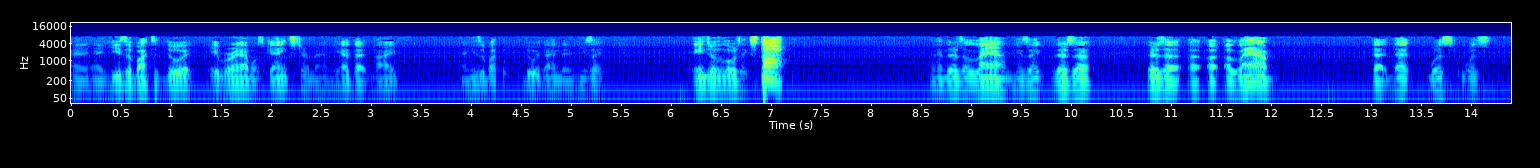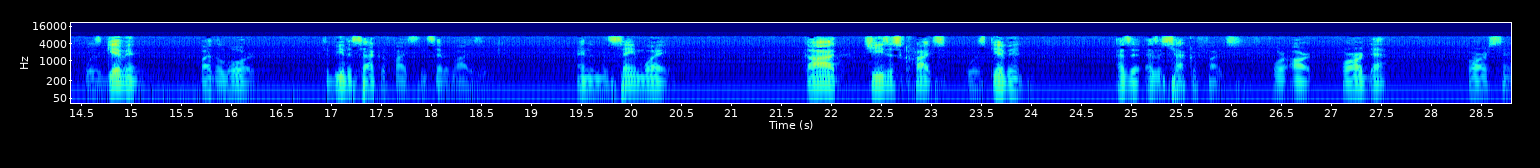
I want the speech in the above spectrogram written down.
and, and he's about to do it. Abraham was gangster, man. He had that knife, and he's about to do it, and then he's like, angel of the Lord's like, stop. And then there's a lamb. He's like, there's a, there's a, a, a lamb that that was was was given by the Lord to be the sacrifice instead of Isaac. And in the same way, God, Jesus Christ, was given as a as a sacrifice for our for our death, for our sin.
